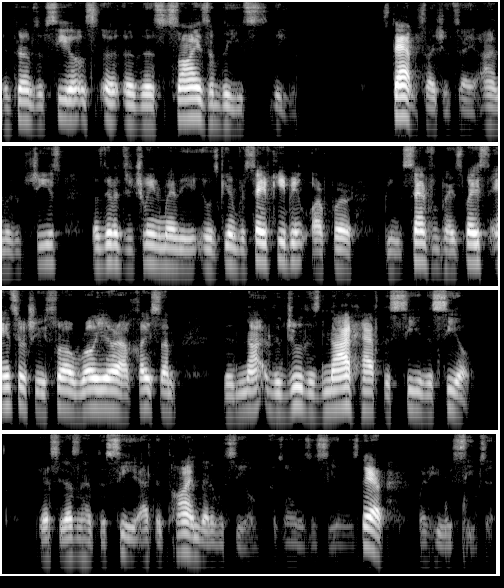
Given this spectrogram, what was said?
In terms of seals, uh, uh, the signs of the, the stamps, I should say, on the cheese, there's a difference between when it was given for safekeeping or for being sent from place to place. Answer royer not the Jew does not have to see the seal. I guess he doesn't have to see at the time that it was sealed, as long as the seal is there when he receives it.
